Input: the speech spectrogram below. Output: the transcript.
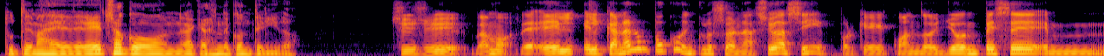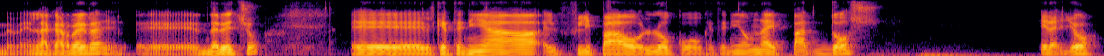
tu tema de derecho con la creación de contenido. Sí, sí, vamos. El, el canal un poco incluso nació así, porque cuando yo empecé en, en la carrera, eh, en Derecho, eh, el que tenía el flipado loco, que tenía un iPad 2, era yo.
